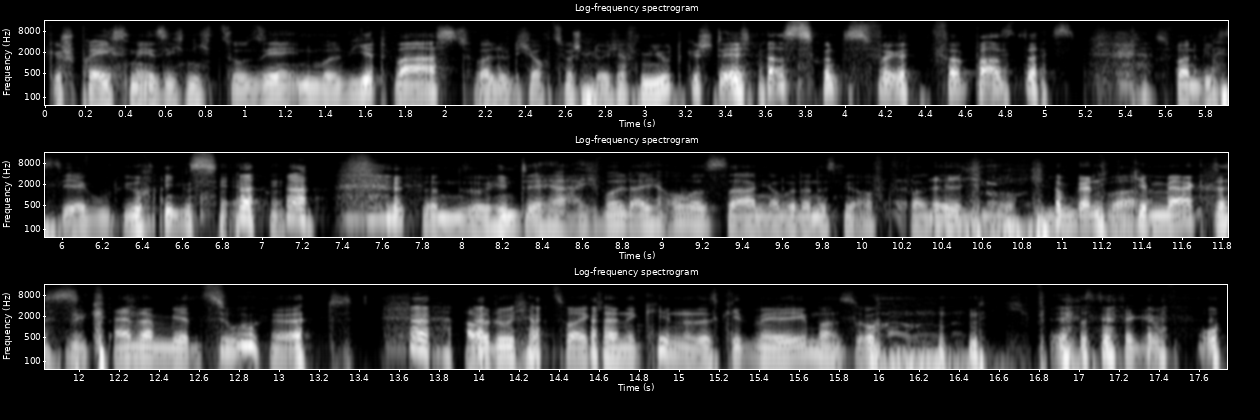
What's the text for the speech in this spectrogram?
gesprächsmäßig nicht so sehr involviert warst, weil du dich auch zwischendurch auf Mute gestellt hast und es ver verpasst hast. Das fand ich sehr gut übrigens. dann so hinterher, ich wollte eigentlich auch was sagen, aber dann ist mir aufgefallen, ich, ich habe gar nicht war. gemerkt, dass keiner mir zuhört. Aber du, ich habe zwei kleine Kinder, das geht mir ja immer so. ich bin das ja gewohnt.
